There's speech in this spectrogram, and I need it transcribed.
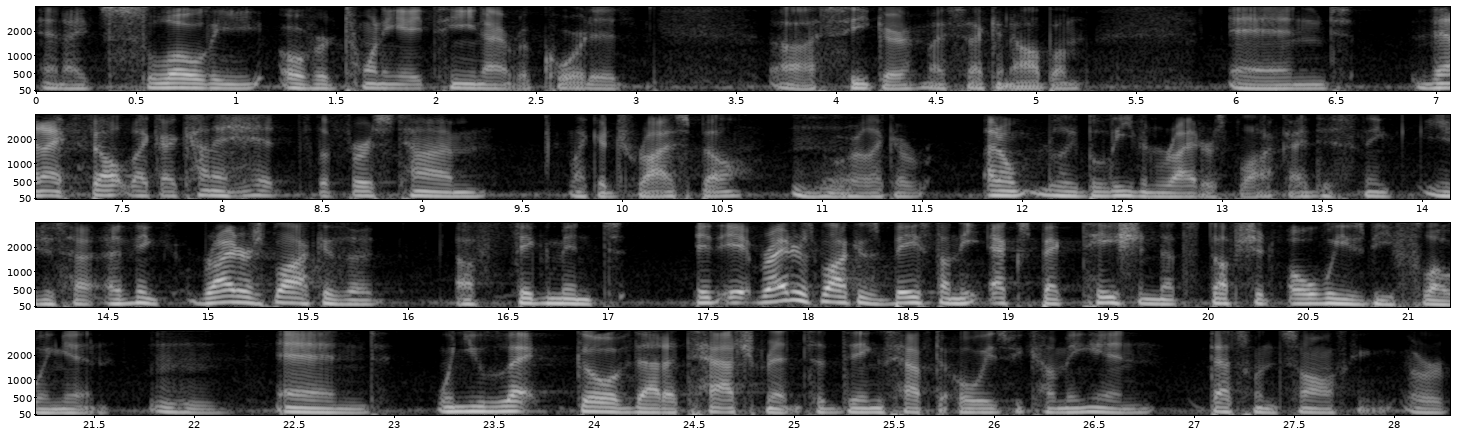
and I slowly over 2018 I recorded uh, Seeker, my second album, and then I felt like I kind of hit for the first time like a dry spell Mhm. or like a I don't really believe in writer's block. I just think you just have, I think writer's block is a a figment it, it writer's block is based on the expectation that stuff should always be flowing in. Mhm. And when you let go of that attachment to things have to always be coming in, that's when songs can, or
